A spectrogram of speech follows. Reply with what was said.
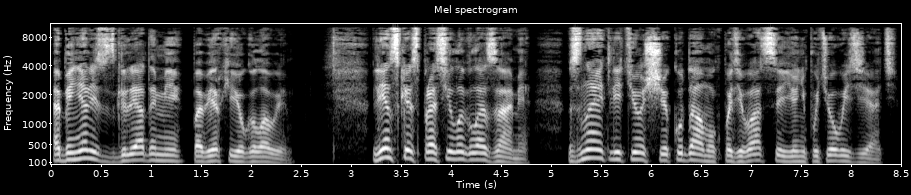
обменялись взглядами поверх ее головы. Ленская спросила глазами, знает ли теща, куда мог подеваться ее непутевый зять.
